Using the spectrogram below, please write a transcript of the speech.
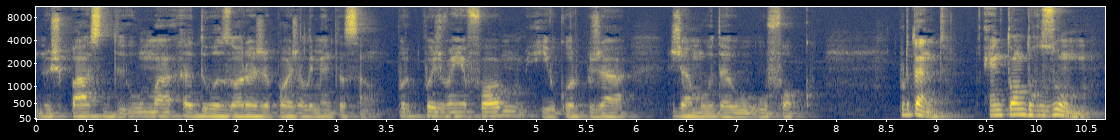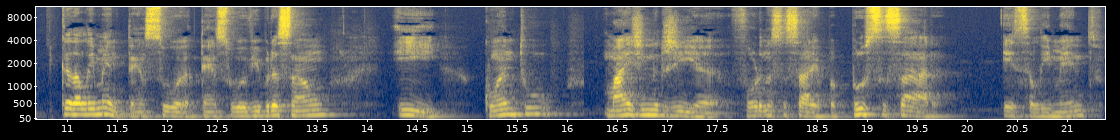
no espaço de uma a duas horas após a alimentação, porque depois vem a fome e o corpo já, já muda o, o foco. Portanto, em tom de resumo, cada alimento tem a sua, tem a sua vibração e quanto mais energia for necessária para processar esse alimento,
